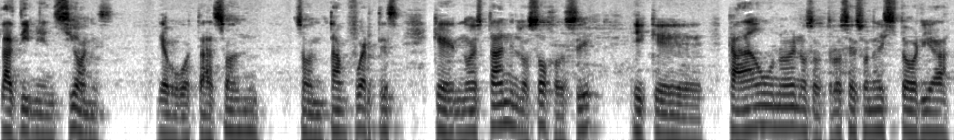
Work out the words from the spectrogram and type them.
las dimensiones de Bogotá son, son tan fuertes que no están en los ojos, ¿sí? Y que cada uno de nosotros es una historia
